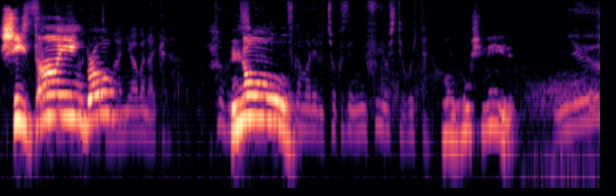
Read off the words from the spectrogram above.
She's dying, え bro. 間に合わないからトム No に捕まれる直前に付与しておいたの Oh, what she made? ニュ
